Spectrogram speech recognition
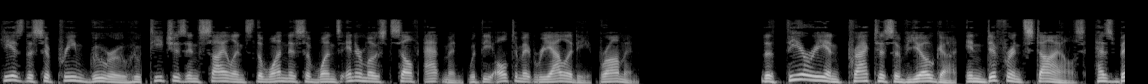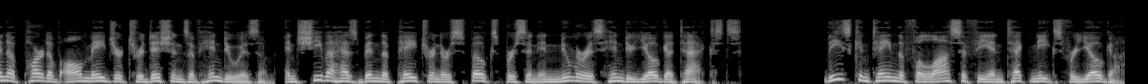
he is the supreme guru who teaches in silence the oneness of one's innermost self Atman with the ultimate reality Brahman. The theory and practice of yoga, in different styles, has been a part of all major traditions of Hinduism, and Shiva has been the patron or spokesperson in numerous Hindu yoga texts. These contain the philosophy and techniques for yoga.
